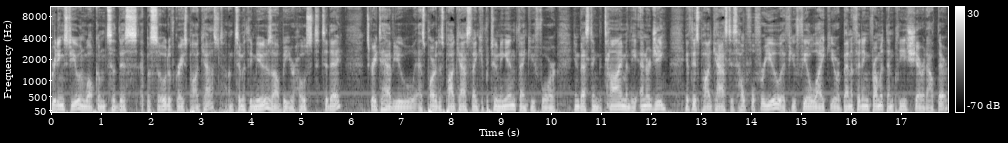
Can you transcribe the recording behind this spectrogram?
Greetings to you and welcome to this episode of Grace Podcast. I'm Timothy Muse. I'll be your host today. It's great to have you as part of this podcast. Thank you for tuning in. Thank you for investing the time and the energy. If this podcast is helpful for you, if you feel like you're benefiting from it, then please share it out there.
